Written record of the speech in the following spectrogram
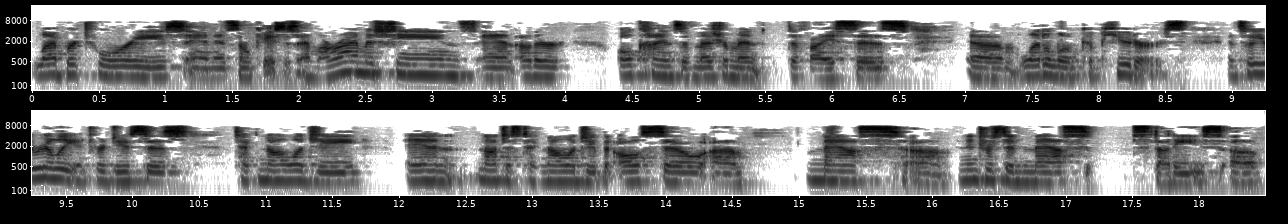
laboratories and in some cases MRI machines and other all kinds of measurement devices, um, let alone computers. And so he really introduces technology and not just technology, but also um, mass, um, an interest in mass studies of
